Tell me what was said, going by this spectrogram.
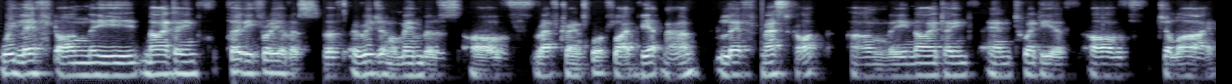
We left on the 19th, 33 of us, the original members of RAAF Transport Flight Vietnam, left Mascot on the 19th and 20th of July.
